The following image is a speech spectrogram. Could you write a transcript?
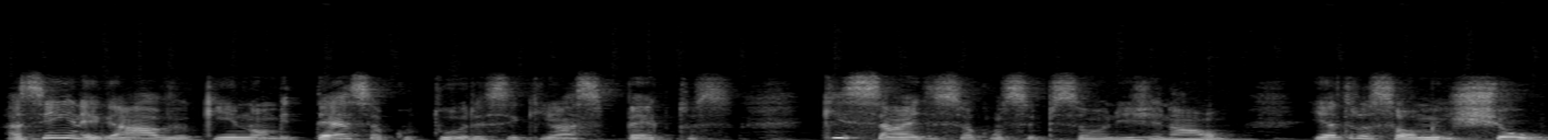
Assim é inegável que, em nome dessa cultura, se criam aspectos que saem de sua concepção original e a transformam em show,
